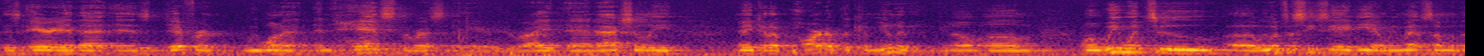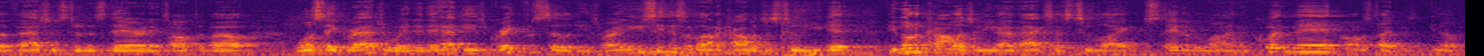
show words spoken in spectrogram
this area that is different. We want to enhance the rest of the area, right? And actually make it a part of the community. You know, um, when we went to uh, we went to CCAD and we met some of the fashion students there, and they talked about once they graduated, they had these great facilities, right? You see this in a lot of colleges too. You get you go to college and you have access to like state of the line equipment, all this type of you know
